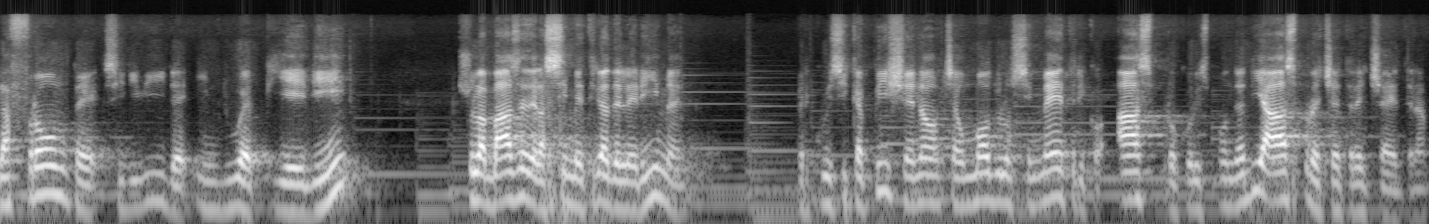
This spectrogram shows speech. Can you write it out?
La fronte si divide in due piedi sulla base della simmetria delle rime, per cui si capisce, no? C'è un modulo simmetrico, aspro corrisponde a diaspro, eccetera, eccetera.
